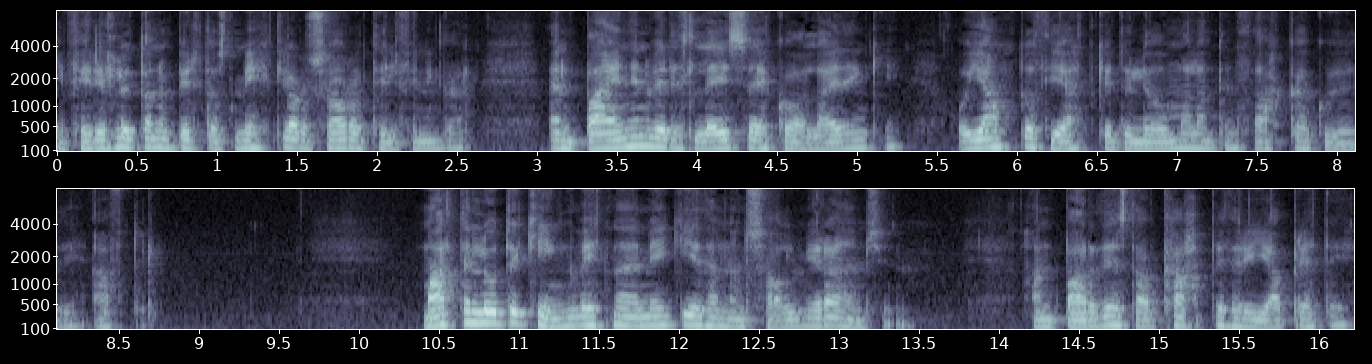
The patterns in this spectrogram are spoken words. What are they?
Í fyrir hlutanum byrtast miklar og sára tilfinningar en bænin verðist leysa eitthvað á læðingi og jamt og þétt getur ljóðmalandin þakka Guði aftur. Martin Luther King vitnaði mikið í þennan salm í ræðum sínum. Hann barðist af kappi fyrir jafnrétti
